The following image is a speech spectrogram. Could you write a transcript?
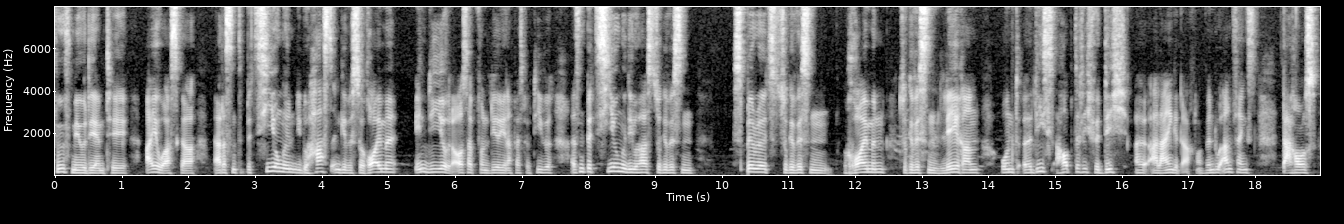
5-Meo-DMT, Ayahuasca ja, das sind Beziehungen, die du hast in gewisse Räume in dir oder außerhalb von dir, je nach Perspektive. Das sind Beziehungen, die du hast zu gewissen Spirits, zu gewissen Räumen, zu gewissen Lehrern und äh, dies hauptsächlich für dich äh, allein gedacht. Und wenn du anfängst, daraus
